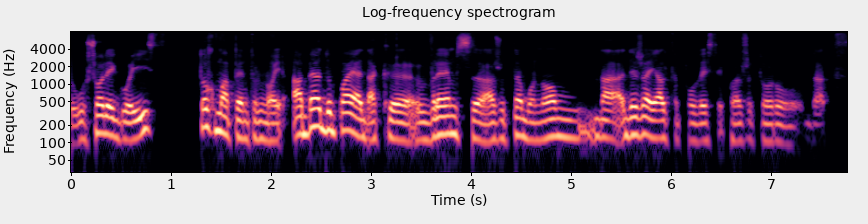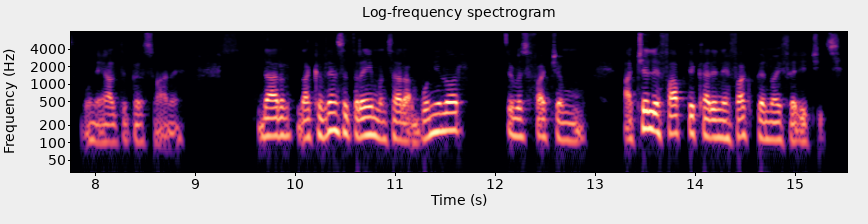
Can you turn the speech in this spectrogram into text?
ușor egoist, tocmai pentru noi. Abia după aia, dacă vrem să ajutăm un om, da, deja e altă poveste cu ajutorul dat unei alte persoane. Dar dacă vrem să trăim în țara bunilor, trebuie să facem acele fapte care ne fac pe noi fericiți.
